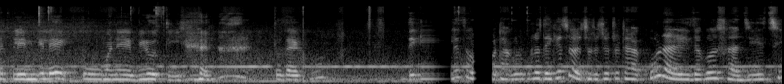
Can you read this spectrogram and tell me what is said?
এখানে প্লেন গেলে একটু মানে বিরতি। তো দেখো, দেখলে তো ঠাকুরগুলো দেখেছ? ছোটো ছোটো ঠাকুর, আর এই দেখো সাজিয়েছি।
